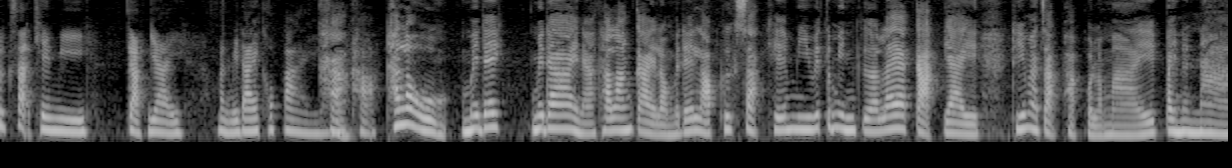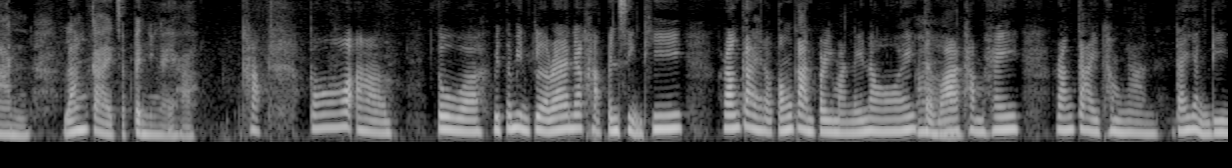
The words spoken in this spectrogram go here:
พฤกษเคมีกากใยมันไม่ได้เข้าไปค่ะนะคะถ้าเราไม่ได้ไม่ได้นะ ถ้าร่างกายเราไม่ได้รับพฤกษเคมีวิตามินเกลือแร่กากใยที่มาจากผักผลไม้ไปนานๆ ร่างกายจะเป็นยังไงคะค่ะ ก็อ่าตัววิตามินเกลือแร่เนี่ยค่ะ เป็นสิ่งที่ร่างกายเราต้องการปริมาณน้อยอ่าๆแต่ว่าทำให้ร่างกายทำงานได้อย่างดี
